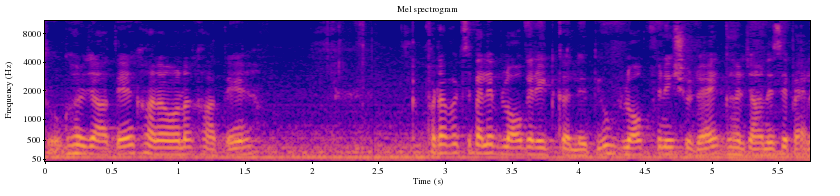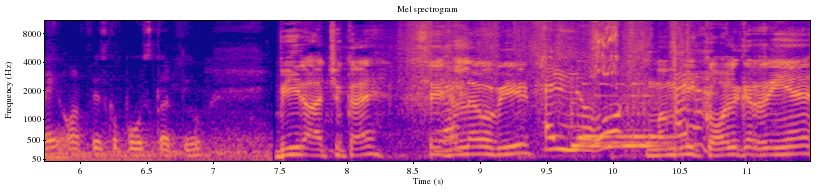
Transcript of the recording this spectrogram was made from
तो घर जाते हैं, खाना वाना खाते हैं। फटाफट से पहले ब्लॉग एडिट कर लेती हूँ। व्लॉग फिनिश हो जाए घर जाने से पहले और फिर उसको पोस्ट करती हूँ। वीर आ चुका है। से hello Veer. Hello. Mummy call कर रही हैं।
